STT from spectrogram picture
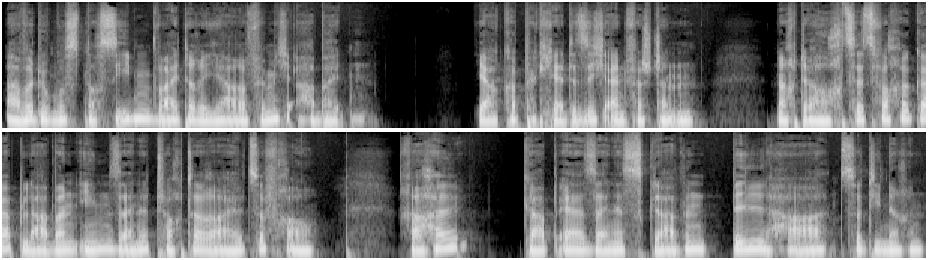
aber du musst noch sieben weitere Jahre für mich arbeiten. Jakob erklärte sich einverstanden. Nach der Hochzeitswoche gab Laban ihm seine Tochter Rahel zur Frau. Rahel gab er seine Sklavin Bilha zur Dienerin.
